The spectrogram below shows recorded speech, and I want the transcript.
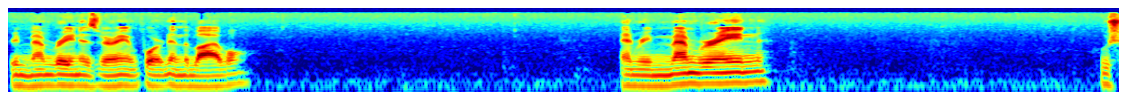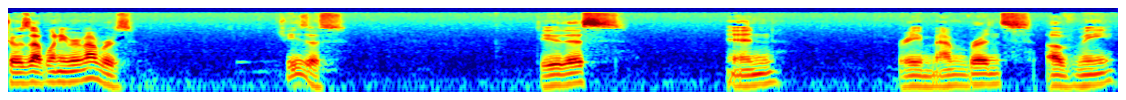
Remembering is very important in the Bible. And remembering who shows up when he remembers? Jesus. Do this in remembrance of me.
